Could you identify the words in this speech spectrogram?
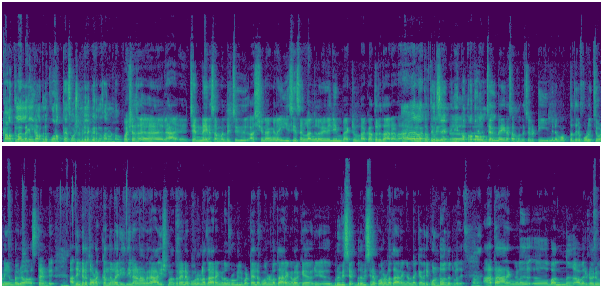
അത് കളത്തിലല്ലെങ്കിൽ കളത്തിന് പുറത്തെ സോഷ്യൽ മീഡിയയിലേക്ക് വരുന്ന സാധനം ഉണ്ടാവും. പക്ഷെ ചെന്നൈനെ സംബന്ധിച്ച് അശ്വിൻ അങ്ങനെ ഈ സീസണിൽ അങ്ങനെ ഒരു വലിയ ഇമ്പാക്ട് ഉണ്ടാക്കാത്ത ഒരു താരമാണ് ഒരു ചെന്നൈനെ സംബന്ധിച്ച് ഒരു ടീമിനെ മൊത്തത്തിൽ പൊളിച്ചു പണിയേണ്ട ഒരു അവസ്ഥ ഉണ്ട്. അതിന്റെ ഒരു തുടക്കം എന്നുള്ള രീതിയിലാണ് അവർ ആയുഷ് മാത്രേനെ പോലുള്ള താരങ്ങൾ ഉറുവിൽ പട്ടേലെ പോലുള്ള താരങ്ങളൊക്കെ അവർ ബ്രിവിസ് ബ്രിവിസിനെ പോലുള്ള താരങ്ങളിലൊക്കെ അവർ കൊണ്ടുവന്നിട്ടുള്ളത്. ആ താരങ്ങൾ വന്ന് അവരുടെ ഒരു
